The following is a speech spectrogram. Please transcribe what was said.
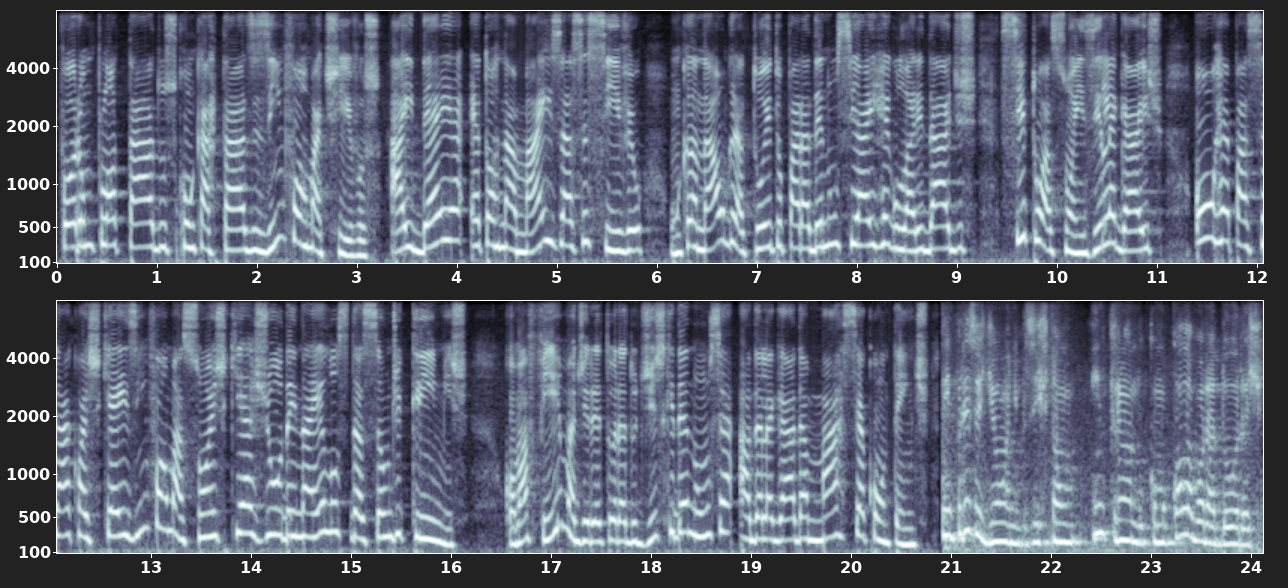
foram plotados com cartazes informativos. A ideia é tornar mais acessível um canal gratuito para denunciar irregularidades, situações ilegais ou repassar quaisquer informações que ajudem na elucidação de crimes como afirma a diretora do Disque Denúncia, a delegada Márcia Contente. As empresas de ônibus estão entrando como colaboradoras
